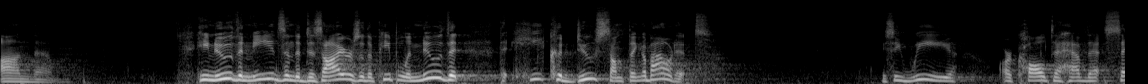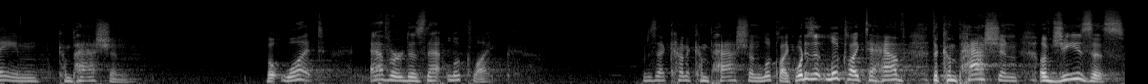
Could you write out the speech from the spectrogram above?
on them. He knew the needs and the desires of the people and knew that, that he could do something about it. You see, we are called to have that same compassion. But what ever does that look like? What does that kind of compassion look like? What does it look like to have the compassion of Jesus?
